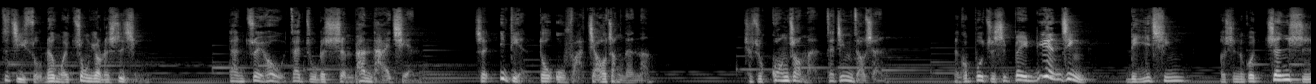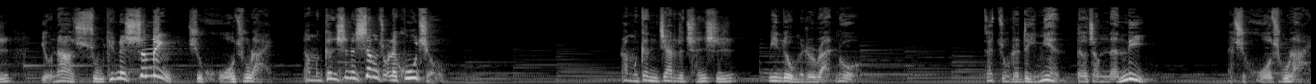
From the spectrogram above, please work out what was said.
自己所认为重要的事情？但最后，在主的审判台前，这一点都无法交账的呢？就是光照们在今天早晨，能够不只是被炼净、厘清，而是能够真实有那属天的生命去活出来，让我们更深的向主来呼求，让我们更加的诚实面对我们的软弱，在主的里面得着能力来去活出来，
